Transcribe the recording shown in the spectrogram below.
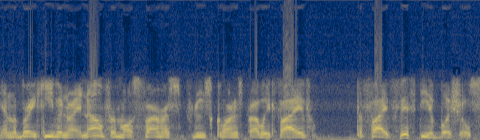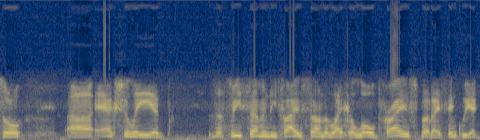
and the break even right now for most farmers to produce corn is probably five to five fifty a bushel. So uh, actually, it, the three seventy five sounded like a low price, but I think we had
